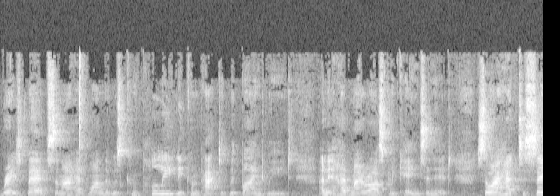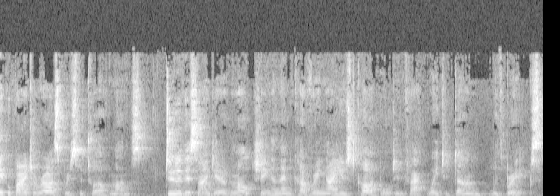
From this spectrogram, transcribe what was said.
raised beds, and I had one that was completely compacted with bindweed, and it had my raspberry canes in it. So I had to say goodbye to raspberries for 12 months. Do this idea of mulching and then covering. I used cardboard, in fact, weighted down with bricks.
